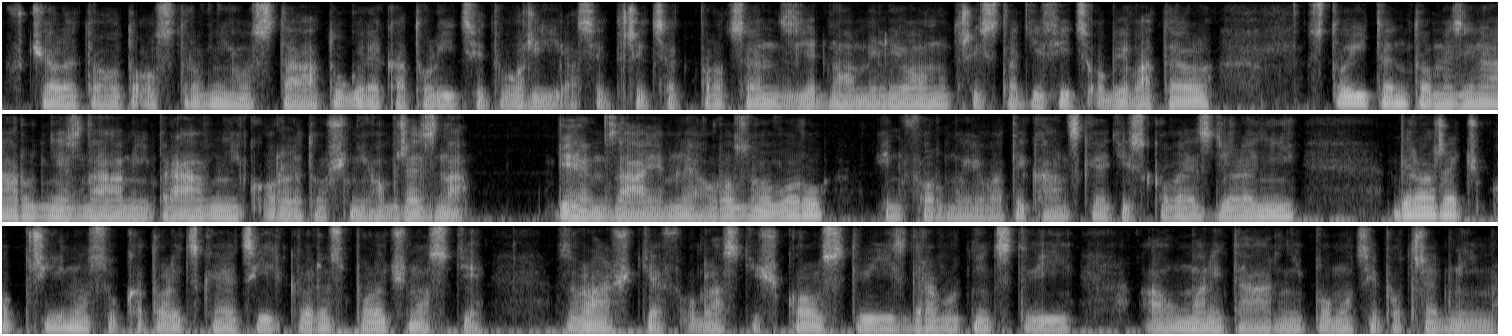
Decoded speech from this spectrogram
V čele tohoto ostrovního státu, kde katolíci tvoří asi 30% z 1 milionu 300 tisíc obyvatel, stojí tento mezinárodně známý právník od letošního března. Během zájemného rozhovoru, informuje vatikánské tiskové sdělení, byla řeč o přínosu katolické církve do společnosti, zvláště v oblasti školství, zdravotnictví a humanitární pomoci potřebným.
